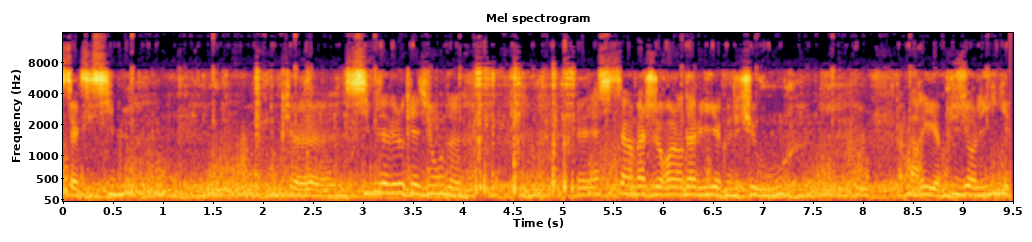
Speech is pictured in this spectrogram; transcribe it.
c'est accessible. Donc euh, si vous avez l'occasion de d'aller assister à un match de roller derby à côté de chez vous, à Paris il y a plusieurs ligues.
